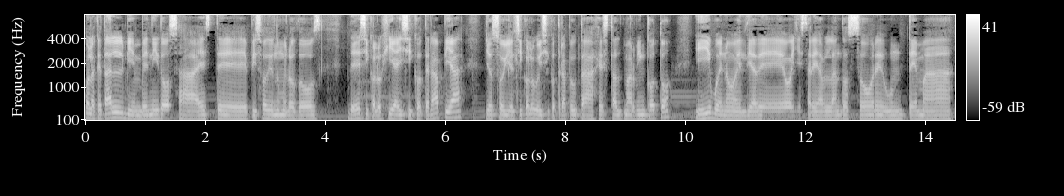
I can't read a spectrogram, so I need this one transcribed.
Hola, ¿qué tal? Bienvenidos a este episodio número 2 de Psicología y Psicoterapia. Yo soy el psicólogo y psicoterapeuta Gestalt Marvin Coto y bueno, el día de hoy estaré hablando sobre un tema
